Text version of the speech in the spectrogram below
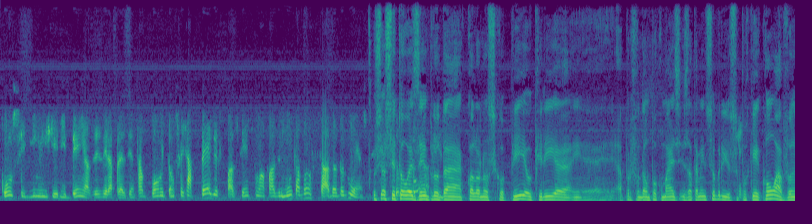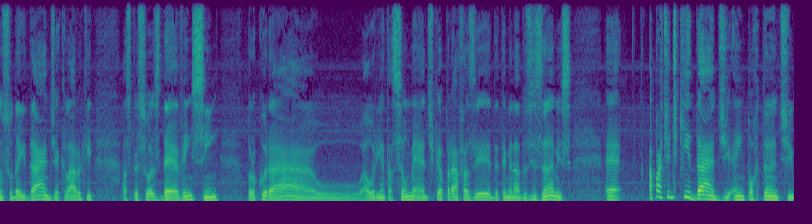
conseguindo ingerir bem, às vezes ele apresenta fome, então você já pega esse paciente numa fase muito avançada da doença. O senhor citou então, o exemplo da colonoscopia, eu queria eh, aprofundar um pouco mais exatamente sobre isso, porque com o avanço da idade, é claro que as pessoas devem sim procurar o, a orientação médica para fazer determinados exames. É, a partir de que idade é importante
